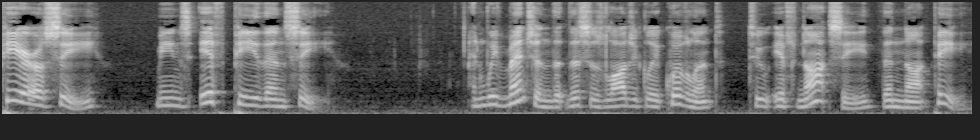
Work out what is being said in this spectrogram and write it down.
P arrow C means if P then C. And we've mentioned that this is logically equivalent to if not C, then not P.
